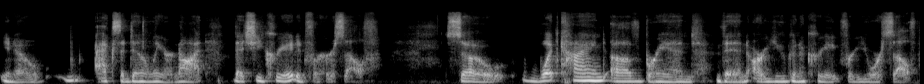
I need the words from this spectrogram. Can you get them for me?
you know, accidentally or not, that she created for herself. So, what kind of brand then are you going to create for yourself?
